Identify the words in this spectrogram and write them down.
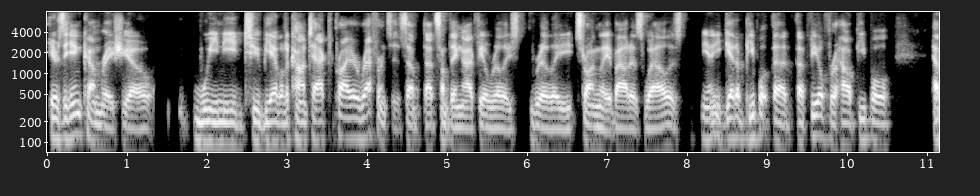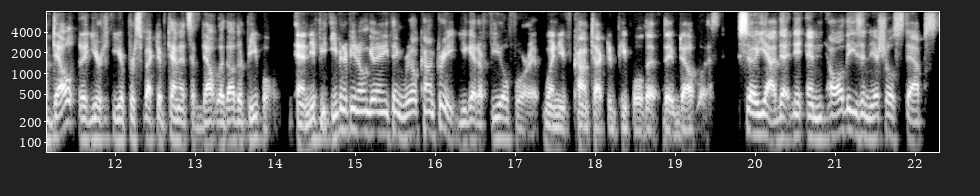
Here's the income ratio. We need to be able to contact prior references. That's something I feel really, really strongly about as well. Is you know you get a people a, a feel for how people have dealt uh, your your prospective tenants have dealt with other people and if you, even if you don't get anything real concrete you get a feel for it when you've contacted people that they've dealt with so yeah that, and all these initial steps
